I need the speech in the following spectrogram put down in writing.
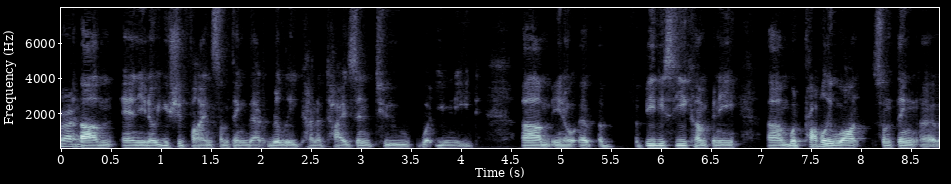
Right. Um, and you know, you should find something that really kind of ties into what you need. Um, you know, a, a B2C company um, would probably want something uh,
